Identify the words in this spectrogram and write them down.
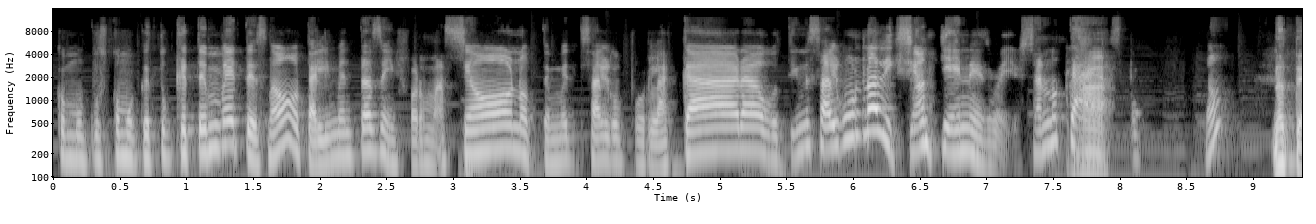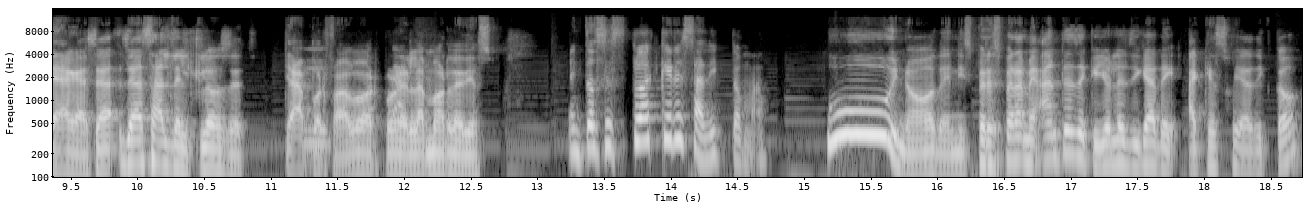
como, pues, como que tú que te metes, ¿no? O te alimentas de información, o te metes algo por la cara, o tienes alguna adicción, tienes, güey. O sea, no te hagas, ¿no? No te hagas, ya, sal del closet. Ya, por favor, por el amor de Dios. Entonces, ¿tú a qué eres adicto, Mau? Uy, no, Denis, pero espérame, antes de que yo les diga de a qué soy adicto,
